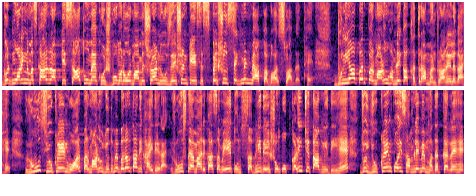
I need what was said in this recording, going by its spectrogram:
गुड मॉर्निंग नमस्कार, आपके साथ हूँ मैं खुशबू मनोरमा मिश्रा। न्यूज़ एशन के इस स्पेशल सेगमेंट में आपका बहुत स्वागत है। दुनिया पर परमाणु हमले का खतरा मंडराने लगा है। रूस यूक्रेन वॉर परमाणु युद्ध में बदलता दिखाई दे रहा है। रूस ने अमेरिका समेत उन सभी देशों को कड़ी चेतावनी दी है, जो यूक्रेन को इस हमले में मदद कर रहे हैं।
